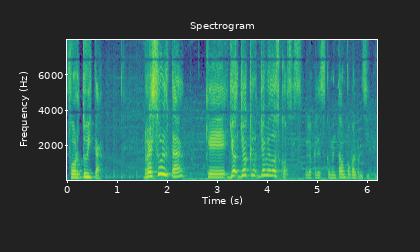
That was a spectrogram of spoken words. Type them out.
fortuita. Resulta que yo, yo, yo veo dos cosas, lo que les comentaba un poco al principio.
